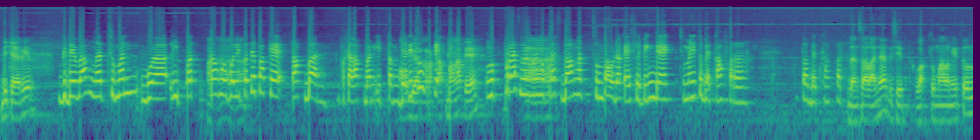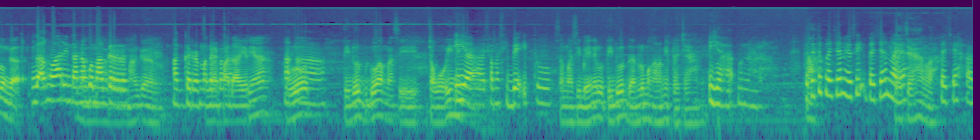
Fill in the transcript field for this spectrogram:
di carrier? Gede banget cuman gue lipet tau nggak gue Ah. lipetnya pakai lakban pakai lakban hitam Oh, jadi tuh kayak banget ya. ngepres bener-bener Ah. ngepres banget sumpah udah kayak sleeping bag cuman itu bed cover apa bed cover Dan salahnya di situ waktu malam itu lu nggak nggak ngeluarin karena gue mager Mager. mager mager Sampai banget pada akhirnya lu Ah-ah. tidur berdua sama si cowok ini. iya sama si B itu Sama si B ini lu tidur dan lu mengalami pelecehan. iya benar tapi Nah. itu pelecehan gak sih? Pelecehan lah ya. Pelecehan lah. pelecehan.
